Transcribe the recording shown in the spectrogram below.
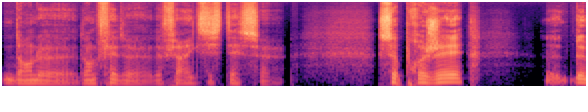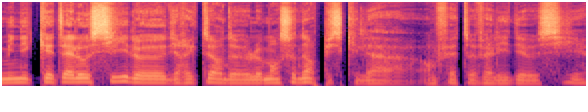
dans le, dans le fait de, faire exister ce, ce projet. Dominique Quetel aussi, le directeur de Le Mans Sonore, puisqu'il a en fait validé aussi, euh,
